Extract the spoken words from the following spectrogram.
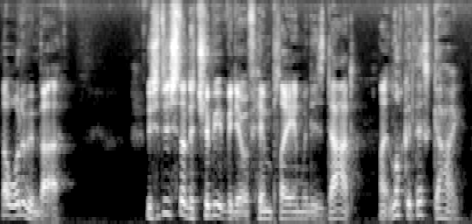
That would have been better. We should have just had a tribute video of him playing with his dad. Like, look at this guy.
